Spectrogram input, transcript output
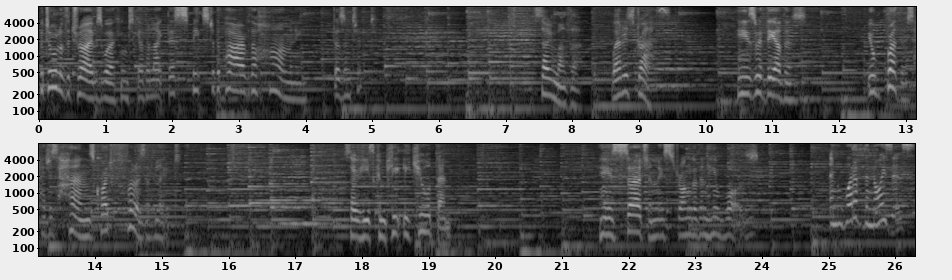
But all of the tribes working together like this speaks to the power of the harmony, doesn't it? So, Mother, where is Dras? is with the others. Your brother's had his hands quite full as of late. So he's completely cured then? He's certainly stronger than he was. And what of the noises?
